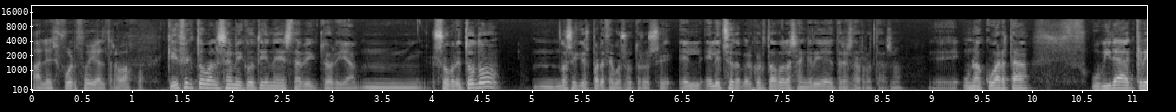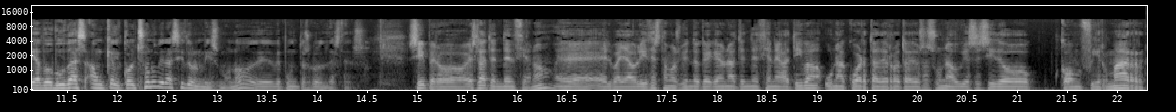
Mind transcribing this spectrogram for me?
al esfuerzo y al trabajo. ¿Qué efecto balsámico tiene esta victoria? Mm, sobre todo, mm, no sé qué os parece a vosotros, eh, el, el, hecho de haber cortado la sangría de tres derrotas, ¿no? Eh, una cuarta hubiera creado dudas, aunque el colchón hubiera sido el mismo, ¿no? De, puntos con el descenso. Sí, pero es la tendencia, ¿no? Eh, el Valladolid estamos viendo que hay una tendencia negativa. Una cuarta derrota de Osasuna hubiese sido confirmar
